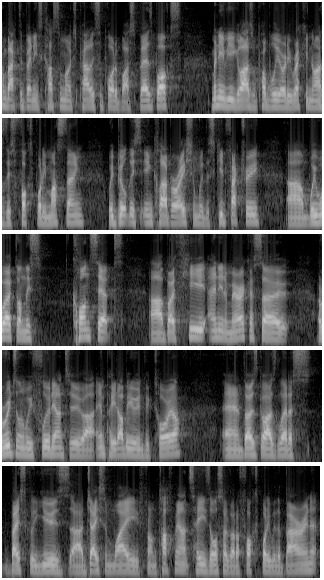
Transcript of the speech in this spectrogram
Welcome back to Benny's Custom Works, proudly supported by Sparesbox. Many of you guys will probably already recognize this Fox Body Mustang. We built this in collaboration with the Skid Factory. Um, we worked on this concept uh, both here and in America. So originally we flew down to uh, MPW in Victoria and those guys let us basically use uh, Jason Way from Tough Mounts. He's also got a Fox body with a barra in it.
